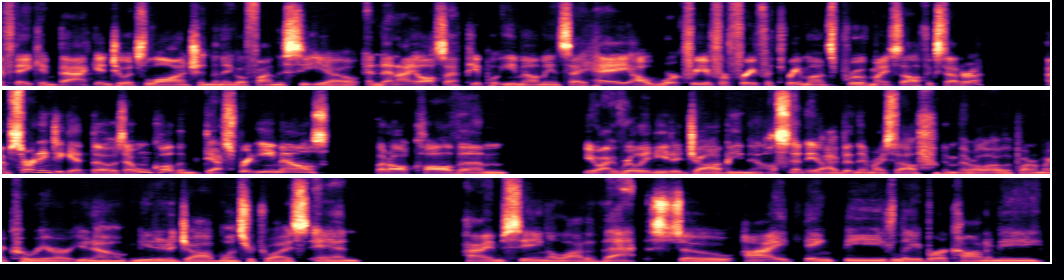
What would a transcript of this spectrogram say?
if they can back into its launch and then they go find the CEO. And then I also have people email me and say, Hey, I'll work for you for free for three months, prove myself, etc. I'm starting to get those. I won't call them desperate emails, but I'll call them, you know, I really need a job emails. And you know, I've been there myself in the other part of my career, you know, needed a job once or twice. And I'm seeing a lot of that. So I think the labor economy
